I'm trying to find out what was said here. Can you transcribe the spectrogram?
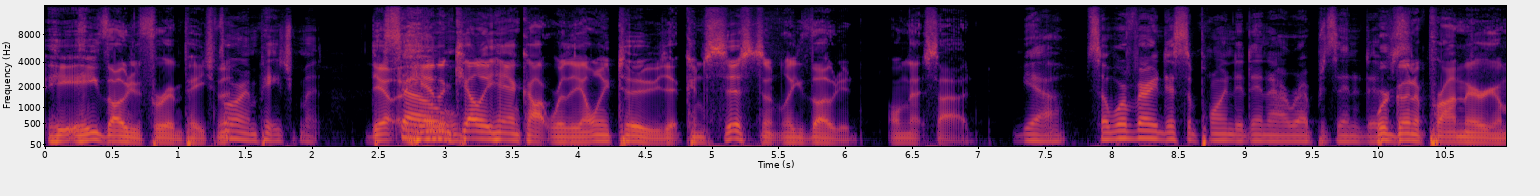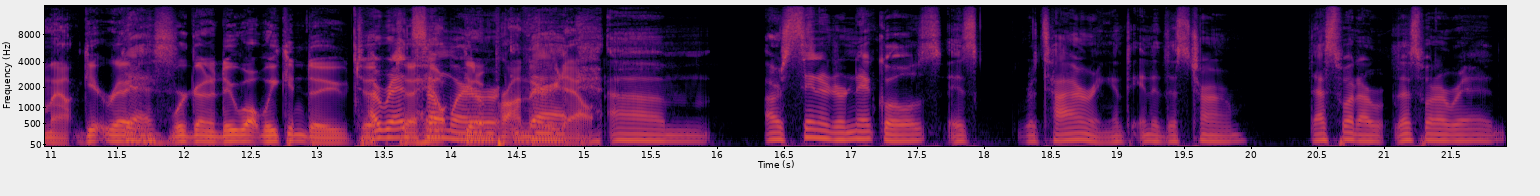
He he voted for impeachment. for impeachment. The- So- him and Kelly Hancock were the only two that consistently voted on that side. Yeah. So we're very disappointed in our representatives. We're going to primary them out. Get ready. Yes. We're going to do what we can do to, I read to help somewhere get them primaried that out. um, our Senator Nichols is retiring at the end of this term. That's what I. That's what I read.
